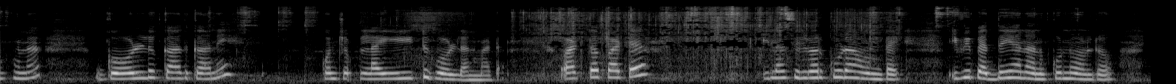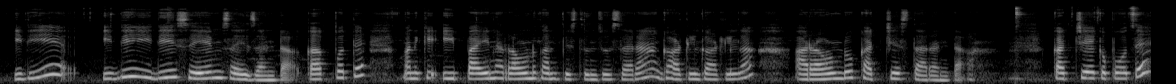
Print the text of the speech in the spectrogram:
ఓకేనా? గోల్డ్ కాదు కానీ కొంచెం లైట్ గోల్డ్ అనమాట వాటితో పాటే ఇలా సిల్వర్ కూడా ఉంటాయి. ఇవి పెద్దవి అని అనుకున్న వాళ్ళు ఇది ఇది ఇది సేమ్ సైజ్ అంట. కాకపోతే మనకి ఈ పైన రౌండ్ కనిపిస్తుంది చూసారా? ఘాట్లు ఘాట్లుగా ఆ రౌండ్ కట్ చేస్తారంట. కట్ చేయకపోతే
